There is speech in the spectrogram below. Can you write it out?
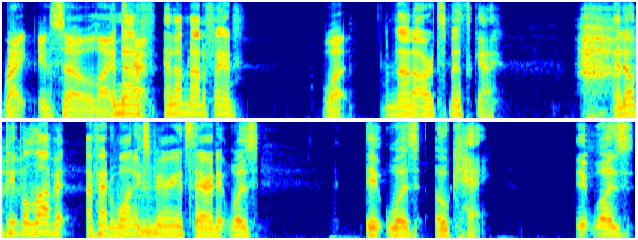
Right. And so like And, not a- ha- and I'm not a fan. what? I'm not an Art Smith guy. I know people love it. I've had one mm. experience there, and it was, it was okay. It was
